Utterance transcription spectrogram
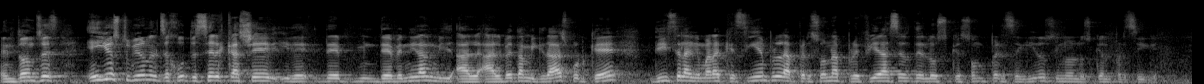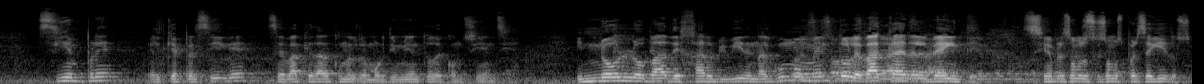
Entonces, ellos tuvieron el zehut de ser kasher y de, de, de venir al, al, al Bet HaMikdash porque dice la Gemara que siempre la persona prefiere ser de los que son perseguidos y no de los que él persigue. Siempre el que persigue se va a quedar con el remordimiento de conciencia y no lo va a dejar vivir. En algún momento le va a caer el 20. Siempre somos los que somos perseguidos.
